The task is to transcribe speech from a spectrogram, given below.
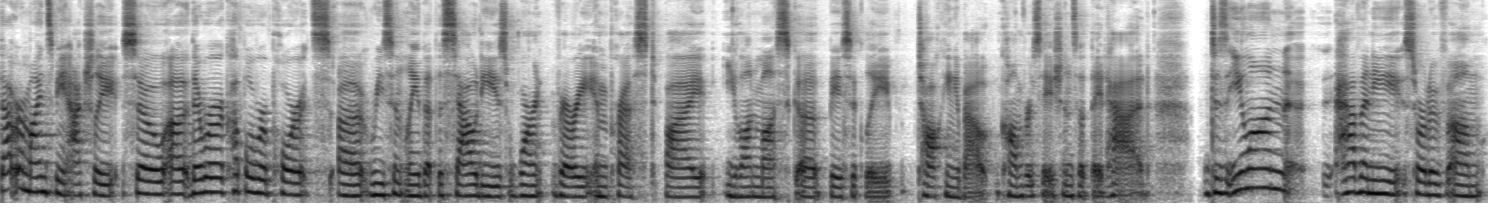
That reminds me, actually. So uh, there were a couple reports uh, recently that the Saudis weren't very impressed by Elon Musk uh, basically talking about conversations that they'd had. Does Elon have any sort of um,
